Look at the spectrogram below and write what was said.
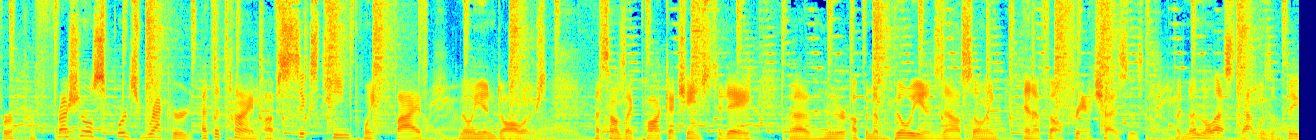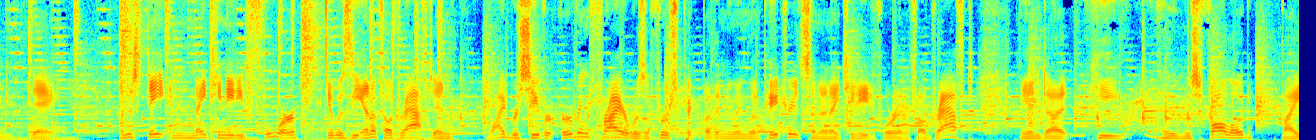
for a professional sports record at the time of $16.5 million. That sounds like pocket change today. Uh, they're up in the billions now selling NFL franchises. But nonetheless, that was a big day. On this date in 1984, it was the NFL draft, and wide receiver Irving Fryar was the first pick by the New England Patriots in the 1984 NFL draft. And uh, he uh, was followed by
